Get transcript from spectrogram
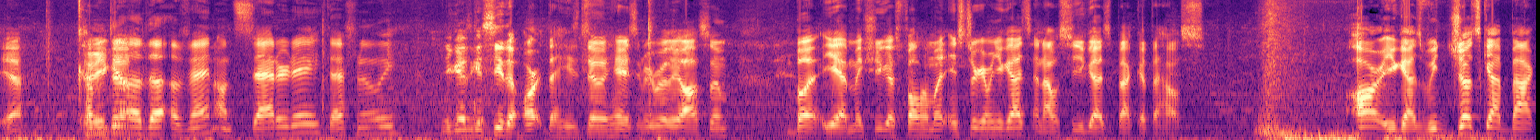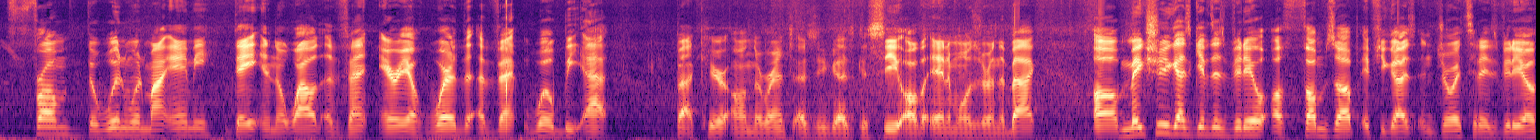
Yeah. come to go. the event on Saturday, definitely. You guys can see the art that he's doing here. It's gonna be really awesome. But yeah, make sure you guys follow him on Instagram, you guys, and I will see you guys back at the house. All right, you guys, we just got back from the Wynwood Miami Day in the Wild event area where the event will be at back here on the ranch. As you guys can see, all the animals are in the back. Uh, make sure you guys give this video a thumbs up if you guys enjoyed today's video,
